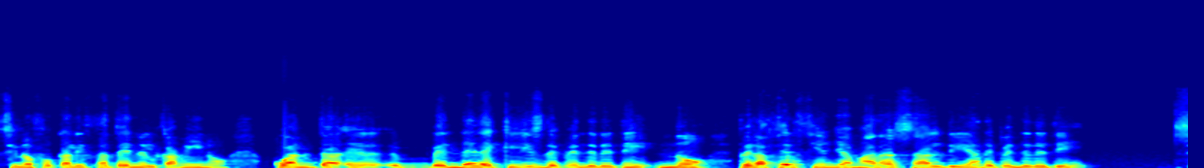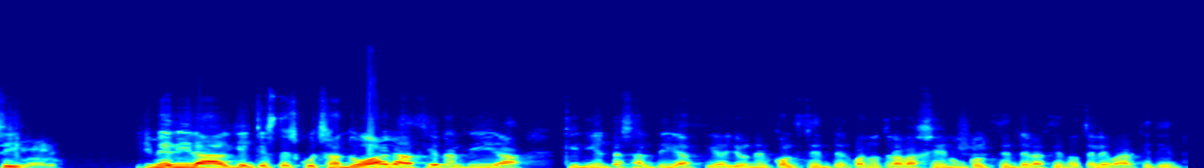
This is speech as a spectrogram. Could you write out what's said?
sino focalízate en el camino. ¿Cuánta, eh, ¿Vender X depende de ti? No. ¿Pero hacer 100 llamadas al día depende de ti? Sí. Claro. Y me dirá alguien que esté escuchando, hola, 100 al día, 500 al día hacía yo en el call center, cuando trabajé en un call center haciendo telemarketing.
